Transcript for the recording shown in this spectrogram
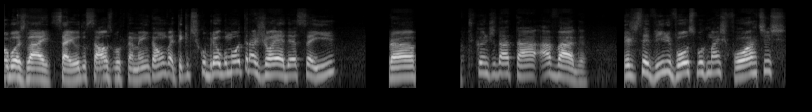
Soboslai saiu do Salzburg também, então vai ter que descobrir alguma outra joia dessa aí para se candidatar à vaga. Vejo Sevilha e Wolfsburg mais fortes,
